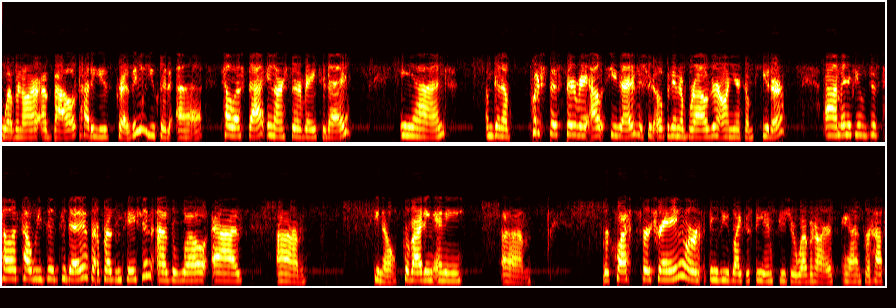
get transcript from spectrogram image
webinar about how to use Prezi. You could uh, tell us that in our survey today. And I'm going to push this survey out to you guys. It should open in a browser on your computer. Um, and if you'll just tell us how we did today with our presentation as well as um, you know, providing any um, requests for training or things you'd like to see in future webinars and perhaps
